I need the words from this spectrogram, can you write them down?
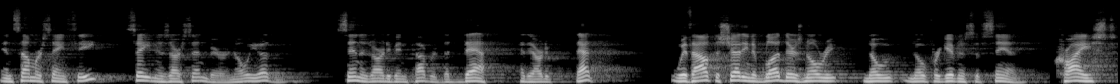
And some are saying, see, Satan is our sin bearer. No, he doesn't. Sin had already been covered. The death had already, that, without the shedding of blood, there's no, re, no, no forgiveness of sin. Christ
